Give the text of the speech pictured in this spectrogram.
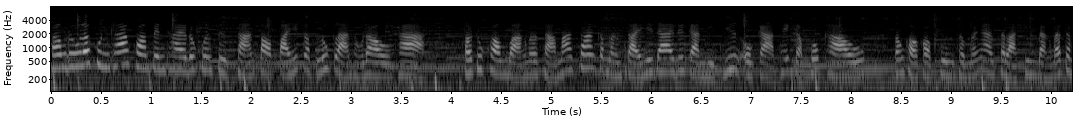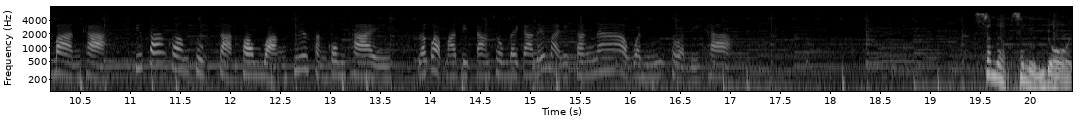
ความรู้และคุณค่าความเป็นไทยเราควรสืบสานต่อไปให้กับลูกหลานของเราค่ะ เพราะทุกความหวังเราสามารถสร้างกำลังใจให้ได้ด้วยการหยิบยื่นโอกาสให้กับพวกเขา ต้องขอขอบคุณสำนักงานสลากกินแบ่งรัฐบาลค่ะ ที่สร้างความสุขจากความหวังเพื่อสังคมไทย แล้วกลับมาติดตามชมรายการได้ใหม่ในครั้งหน้า วันนี้ สวัสดีค่ะ สนับสนุนโดย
